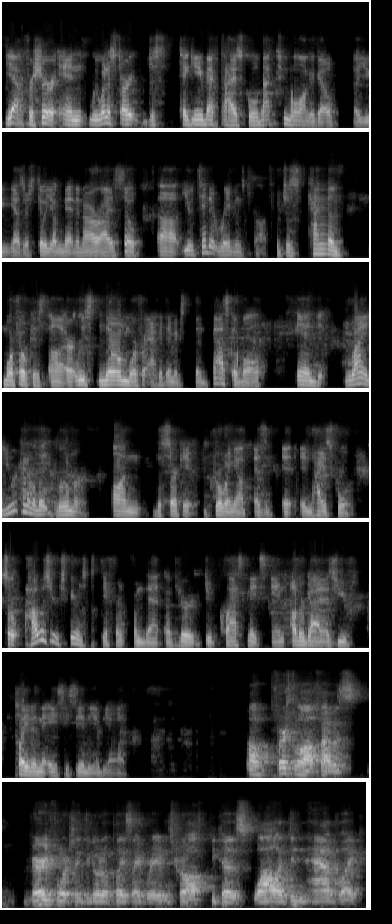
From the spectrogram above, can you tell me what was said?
Yeah, for sure. And we want to start just taking you back to high school, not too long ago. Uh, you guys are still young men in our eyes. So uh, you attended Ravenscroft, which is kind of more focused, uh, or at least known more for academics than basketball. And Ryan, you were kind of a late bloomer on the circuit growing up as a, in high school. So how was your experience different from that of your Duke classmates and other guys you've played in the ACC and the NBA? Well, first of all, I was very fortunate to go to a place like Ravenscroft because while it didn't have like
